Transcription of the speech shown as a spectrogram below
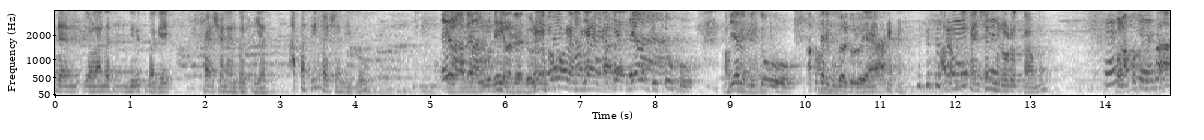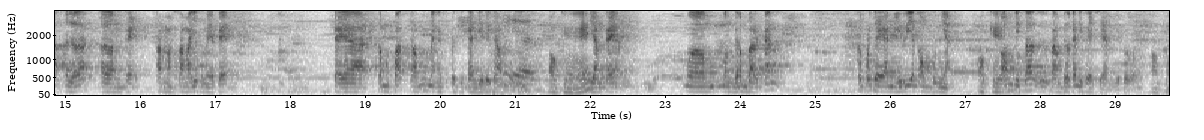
dan Yolanda sendiri sebagai fashion enthusiast, apa sih fashion itu? Yolanda apa? dulu deh, Yolanda dulu. Oh, kok lempar-lempar? Dia, dia, dia lebih suhu. Dia lebih suhu. Aku cari Oke. Google dulu ya. Apa sih fashion menurut kamu? Kalau aku sebenarnya adalah em, kayak sama sama aja sebenarnya kayak kayak tempat kamu mengekspresikan diri kamu Iya. Oke. yang kayak menggambarkan kepercayaan diri yang kamu punya. Oke. Kamu bisa tampilkan di fashion gitu loh. Oke.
